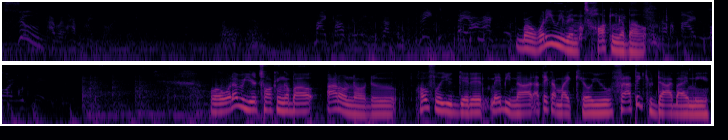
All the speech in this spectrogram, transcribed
soon I will have my boy with me. I built it. My calculations are complete. They are accurate. Bro, what are you even talking about? Of my loyalty. Well, whatever you're talking about, I don't know, dude. Hopefully you get it. Maybe not. I think I might kill you. I think you die by me.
